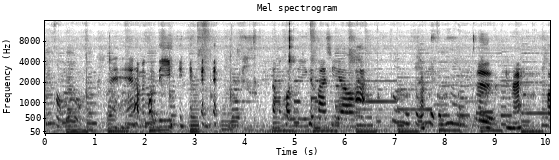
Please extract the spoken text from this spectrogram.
ไม่ขอหรอกแหมทำเป็นคนดีทำเป็นคนดีขึ้นมาเชียวอะก็หนูเคยเห็นก็ไม่ให้เออเห็นไหมพอ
